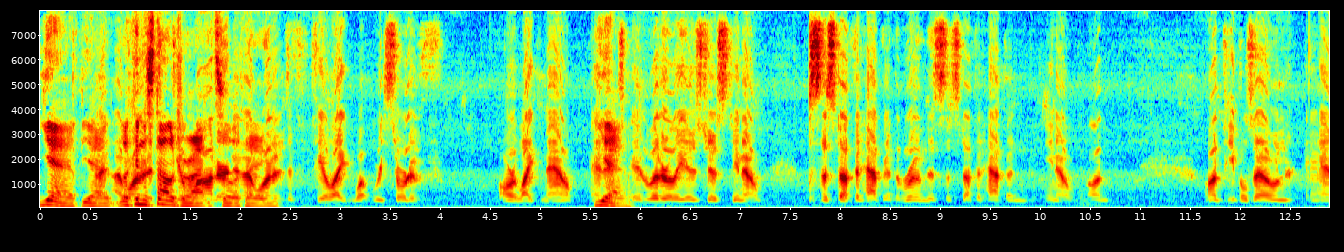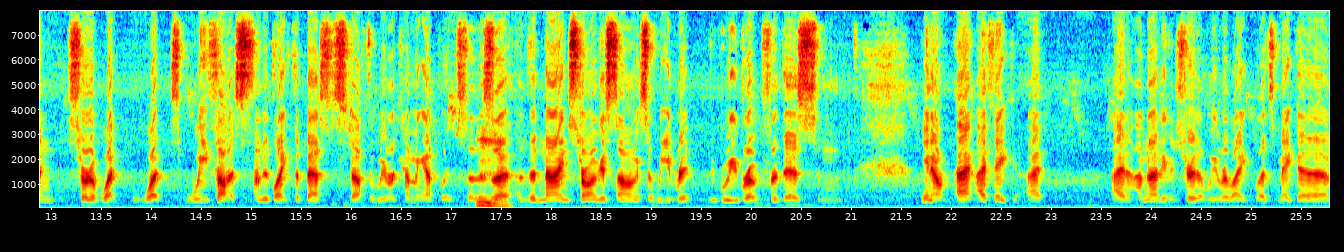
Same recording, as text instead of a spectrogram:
yeah, yeah, I- I like a wanted it to nostalgia act sort of thing. I wanted to feel like what we sort of are like now. And Yeah. it literally is just you know, this is the stuff that happened in the room. This is the stuff that happened you know on on people's own, and sort of what what we thought sounded like the best stuff that we were coming up with. So this is Mm. a, the nine strongest songs that we writ, we wrote for this, and you know, I, I think I, I I'm not even sure that we were like, let's make a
